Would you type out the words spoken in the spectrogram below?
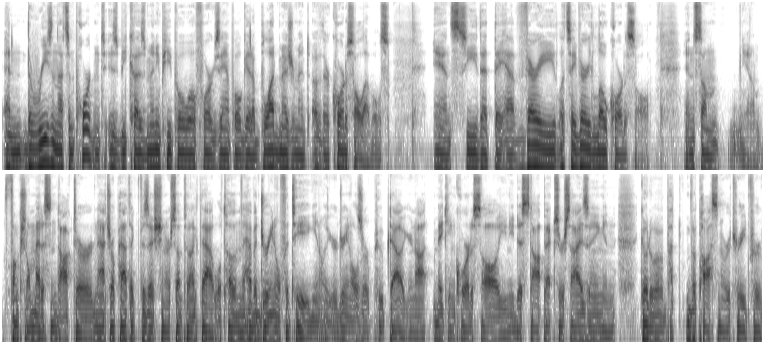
And the reason that's important is because many people will, for example, get a blood measurement of their cortisol levels and see that they have very, let's say, very low cortisol. And some, you know, functional medicine doctor or naturopathic physician or something like that will tell them they have adrenal fatigue. You know, your adrenals are pooped out. You're not making cortisol. You need to stop exercising and go to a Vipassana retreat for,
